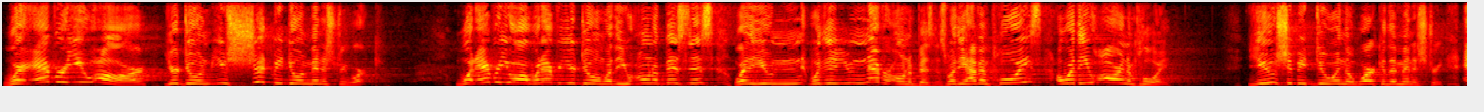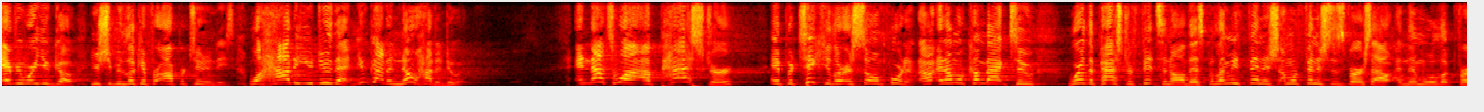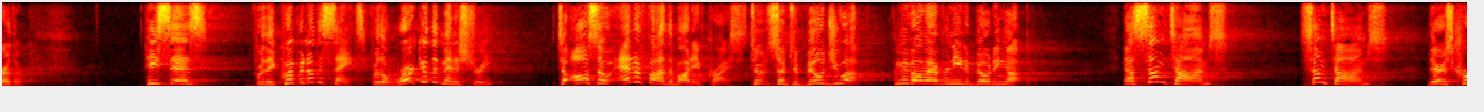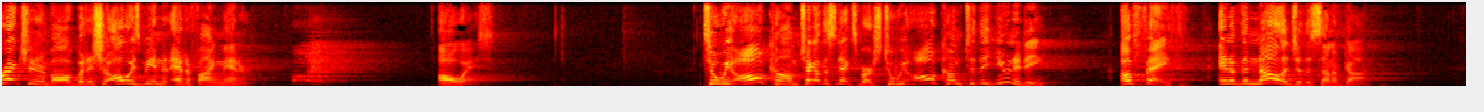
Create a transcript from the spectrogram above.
Wherever you are, you're doing. You should be doing ministry work. Whatever you are, whatever you're doing, whether you own a business, whether you whether you never own a business, whether you have employees or whether you are an employee, you should be doing the work of the ministry. Everywhere you go, you should be looking for opportunities. Well, how do you do that? You've got to know how to do it. And that's why a pastor in particular is so important. Uh, and I'm going to come back to where the pastor fits in all this, but let me finish. I'm going to finish this verse out and then we'll look further. He says, For the equipment of the saints, for the work of the ministry, to also edify the body of Christ, to, so to build you up. How many of y'all ever need a building up? Now, sometimes Sometimes there is correction involved, but it should always be in an edifying manner. Always. Till we all come, check out this next verse, till we all come to the unity of faith and of the knowledge of the Son of God.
